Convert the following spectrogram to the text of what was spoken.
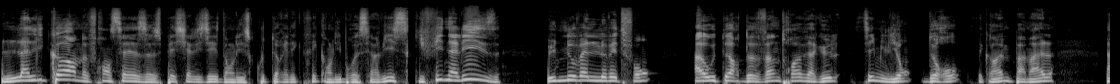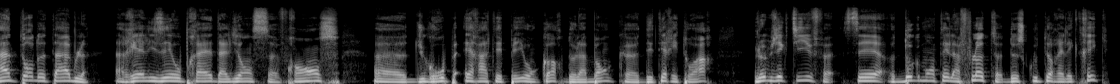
la licorne française spécialisée dans les scooters électriques en libre service, qui finalise une nouvelle levée de fonds à hauteur de 23,6 millions d'euros. C'est quand même pas mal. Un tour de table réalisé auprès d'Alliance France, euh, du groupe RATP ou encore de la Banque des Territoires. L'objectif, c'est d'augmenter la flotte de scooters électriques,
